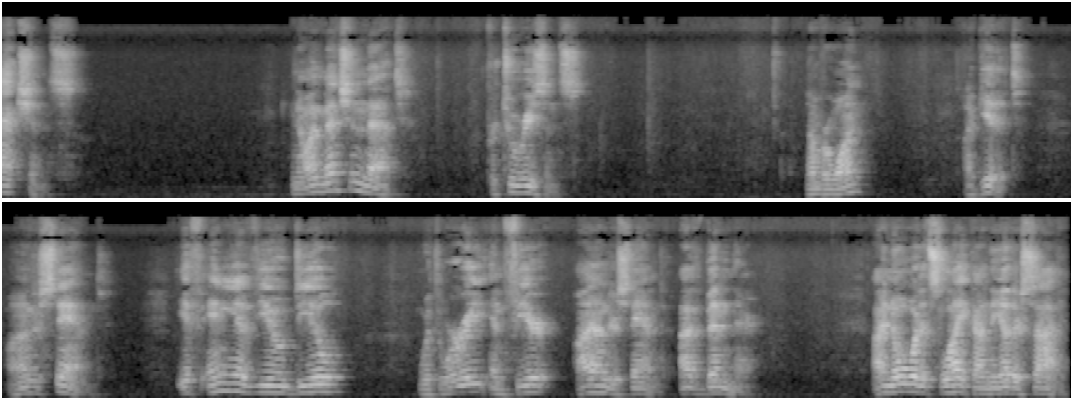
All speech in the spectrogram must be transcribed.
actions. Now, I mention that for two reasons. Number one, I get it. I understand. If any of you deal with worry and fear, I understand. I've been there. I know what it's like on the other side.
